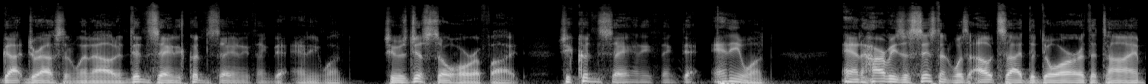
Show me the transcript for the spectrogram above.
got dressed and went out and didn't say any, couldn't say anything to anyone. She was just so horrified. She couldn't say anything to anyone. And Harvey's assistant was outside the door at the time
